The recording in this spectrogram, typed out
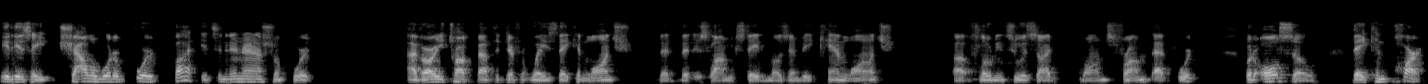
it is a shallow water port, but it's an international port. I've already talked about the different ways they can launch that that Islamic State of Mozambique can launch uh, floating suicide bombs from that port, but also they can park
